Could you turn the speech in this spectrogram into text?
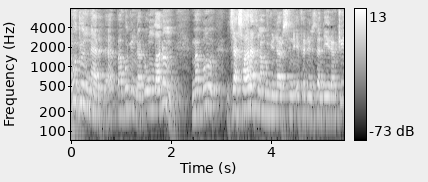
bu günləri də və bu günlərdə onların mən bunu cəsarətlə bu günlər sizin efirinizdən deyirəm ki,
